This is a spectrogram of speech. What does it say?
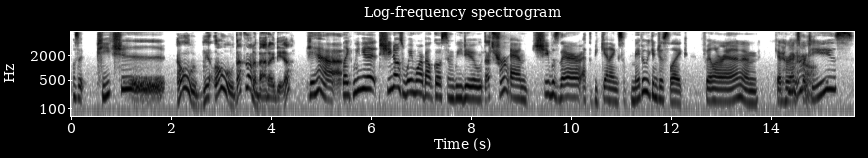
was it Peaches? Oh, oh, that's not a bad idea. Yeah. Like, we need it. She knows way more about ghosts than we do. That's true. And she was there at the beginning, so maybe we can just, like, fill her in and get her Yeah. expertise.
